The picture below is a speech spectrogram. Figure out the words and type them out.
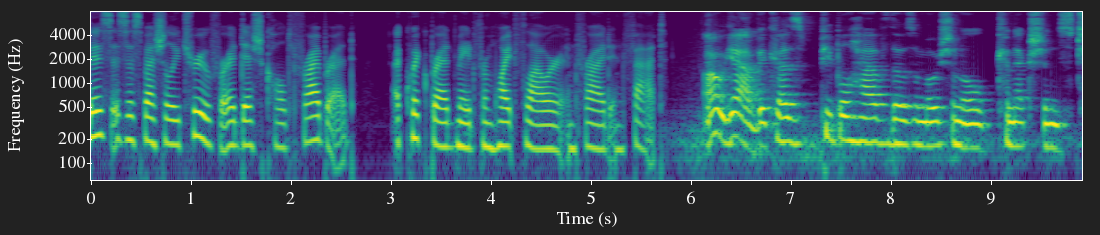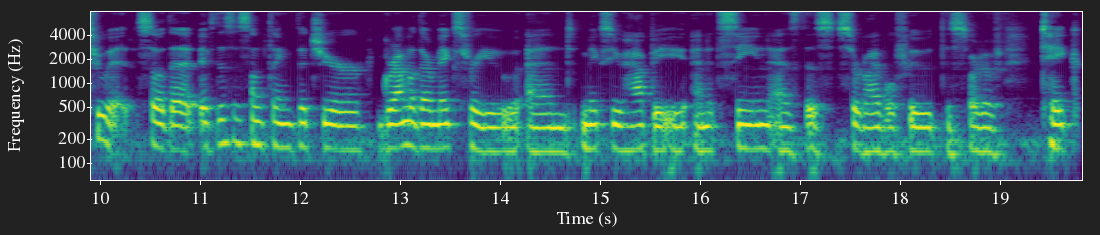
This is especially true for a dish called fry bread, a quick bread made from white flour and fried in fat. Oh, yeah, because people have those emotional connections to it. So that if this is something that your grandmother makes for you and makes you happy, and it's seen as this survival food, this sort of take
